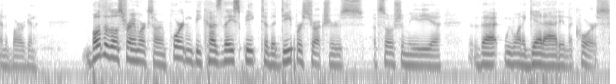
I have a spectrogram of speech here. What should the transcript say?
and a bargain. Both of those frameworks are important because they speak to the deeper structures of social media that we want to get at in the course.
